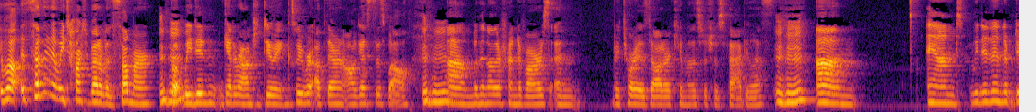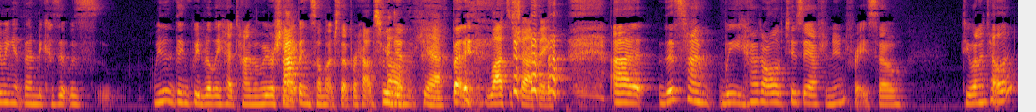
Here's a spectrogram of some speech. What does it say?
well. It's something that we talked about over the summer, Mm-hmm. but we didn't get around to doing because we were up there in August as well Mm-hmm. um, with another friend of ours, and Victoria's daughter came with us, which was fabulous. Mm-hmm. Um, and we didn't end up doing it then because it was. We didn't think we'd really had time, and we were shopping so much that perhaps we Oh, didn't. yeah, But lots of shopping. uh, this time we had all of Tuesday afternoon free. So, do you want to tell it?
